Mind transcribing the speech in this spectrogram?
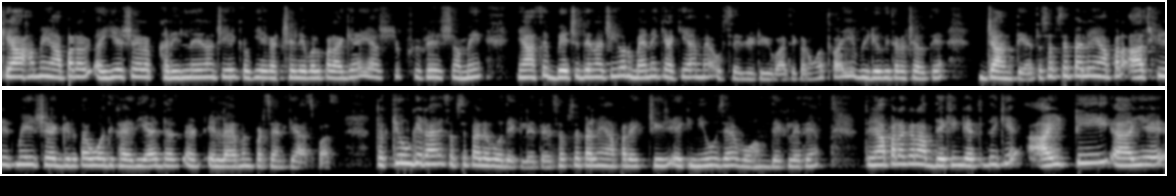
क्या हमें यहाँ पर ये शेयर अब खरीद लेना चाहिए क्योंकि एक अच्छे लेवल पर आ गया है? या फिर हमें यहाँ से बेच देना चाहिए और मैंने क्या किया है? मैं उससे रिलेटिव बातें करूँगा। तो आइए वीडियो की तरफ़ चलते हैं, जानते हैं। तो सबसे पहले यहाँ पर आज की डेट में ये शेयर गिरता हुआ दिखाई दिया है दस इलेवन परसेंट के आसपास। तो क्यों गिरा है? सबसे पहले वो देख लेते हैं। सबसे पहले यहाँ पर एक चीज़, एक न्यूज़ है, वो हम देख लेते हैं। तो यहाँ पर अगर आप देखेंगे तो देखिए आई ये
